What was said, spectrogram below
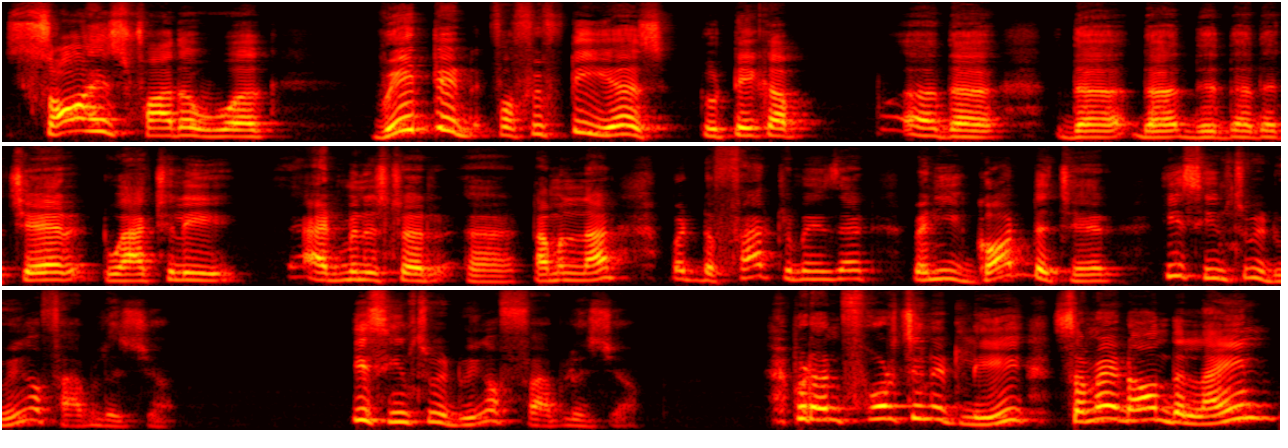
saw his father work, waited for 50 years to take up uh, the, the, the, the, the, chair to actually administer uh, Tamil Nadu. But the fact remains that when he got the chair, he seems to be doing a fabulous job. He seems to be doing a fabulous job. But unfortunately, somewhere down the line,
